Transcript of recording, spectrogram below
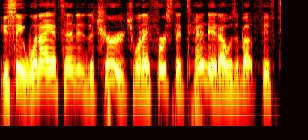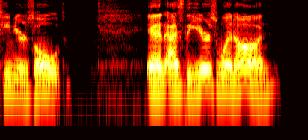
You see, when I attended the church, when I first attended, I was about 15 years old. And as the years went on,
